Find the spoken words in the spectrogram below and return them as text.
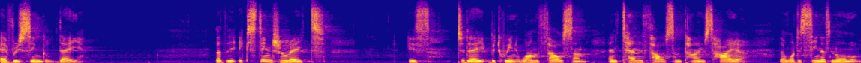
every single day. That the extinction rate is today between 1,000 and 10,000 times higher than what is seen as normal.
